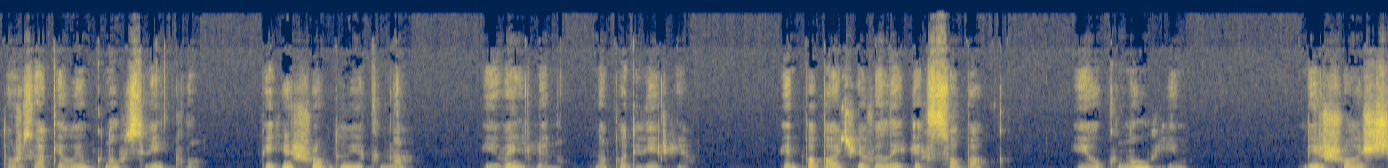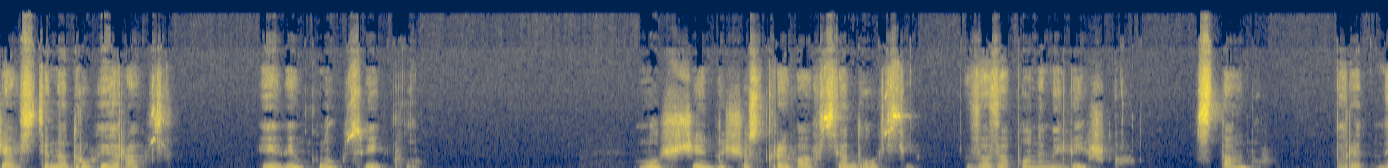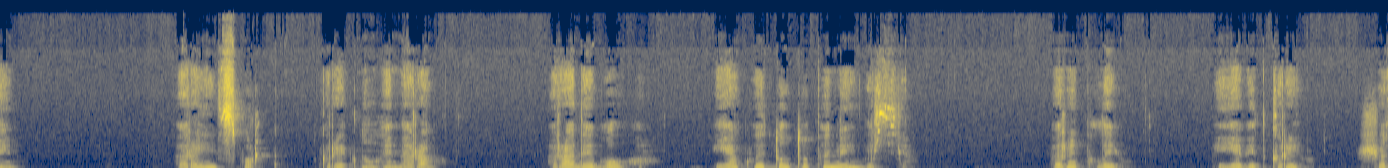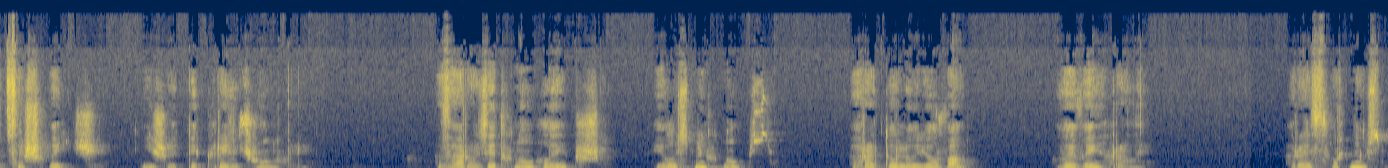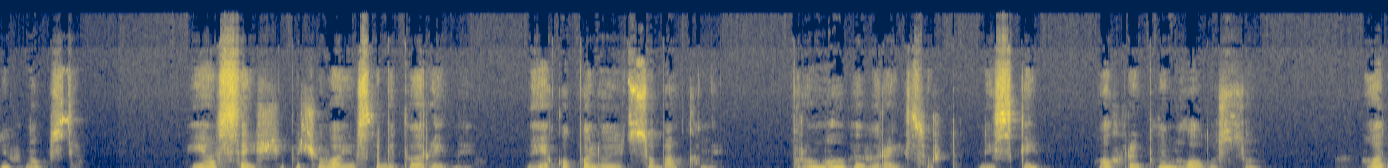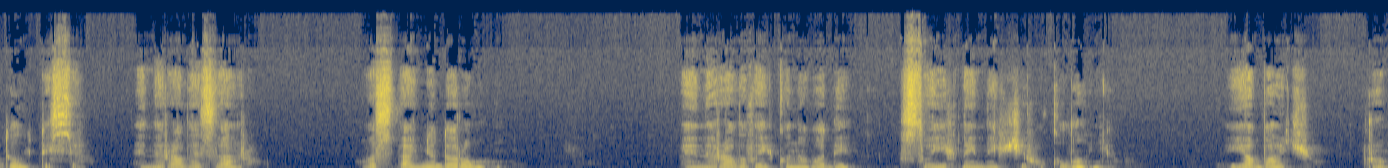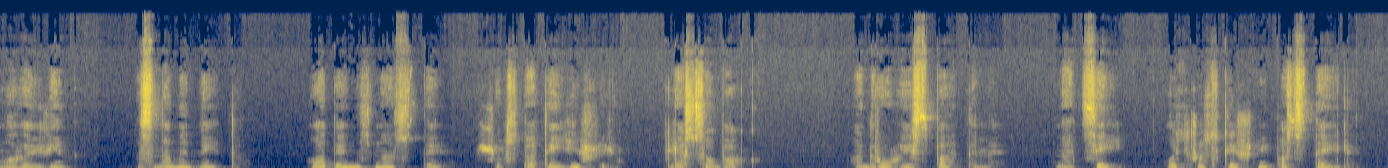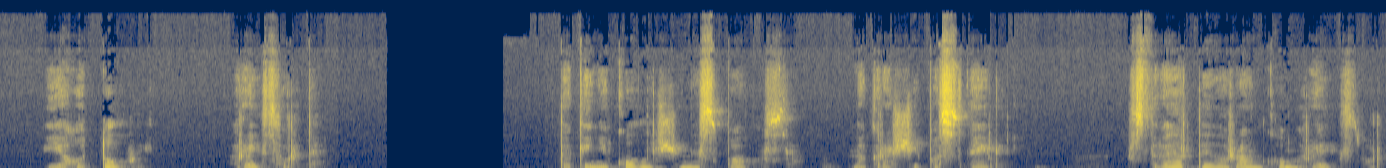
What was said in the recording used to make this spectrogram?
тож заки вимкнув світло, підійшов до вікна і виглянув на подвір'я. Він побачив великих собак і гукнув їм більшого щастя на другий раз і вімкнув світло. Мужчина, що скривався досі за запонами ліжка, станув перед ним. Рейнсфорд, крикнув генерал, ради Бога, як ви тут опинилися? Переплив, і я відкрив, що це швидше, ніж іти крізь джунглі. Зараз зітхнув глибше і усміхнувся. Гратулюю вам, ви виграли. Ресфорд не усміхнувся. Я все ще почуваю себе твариною, на яку полюють собаками, промовив Рейсфорд низьким, охриплим голосом. Готуйтеся, генерале Заров, в останню дорогу. Генерал виконав один з своїх найнижчих уклонів. Я бачу, промовив він, знаменито, один з нас те, щоб стати їжею для собак, а другий спатиме на цій ось розкішній постелі. Я готовий, рейсорде. Таки ніколи ще не спалося на кращій постелі. Ствердив ранком Рейсфорд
